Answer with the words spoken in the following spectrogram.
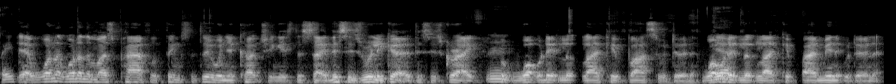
people. Yeah, one of, one of the most powerful things to do when you're coaching is to say, "This is really good, this is great, mm. but what would it look like if Barca were doing it? What yeah. would it look like if Bayern Munich were doing it?"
